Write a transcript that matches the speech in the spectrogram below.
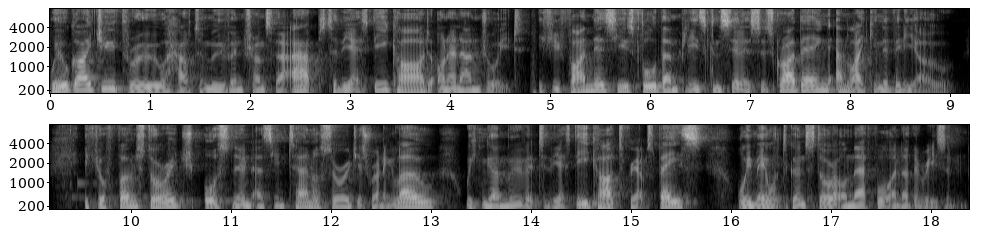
We'll guide you through how to move and transfer apps to the SD card on an Android. If you find this useful then please consider subscribing and liking the video. If your phone storage, also known as the internal storage is running low, we can go and move it to the SD card to free up space, or you may want to go and store it on there for another reason.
